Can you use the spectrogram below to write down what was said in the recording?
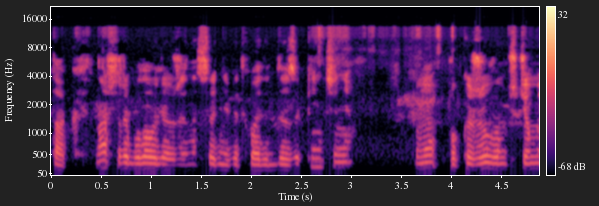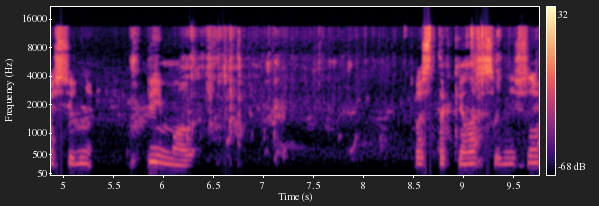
Так, наша риболовля вже на сьогодні підходить до закінчення, тому покажу вам, що ми сьогодні впіймали. Ось такий наш сьогоднішній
